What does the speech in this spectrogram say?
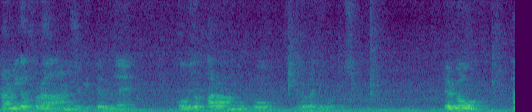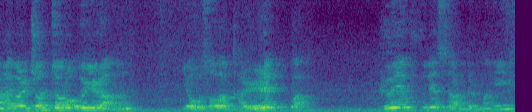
하나님께 허락 안 해주셨기 때문에 거기서 바람 먹고 들어가지 못했습니다. 결국 하나님을 전적으로 의뢰하는 여호수아와 갈렙과 그의 후대 사람들만이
